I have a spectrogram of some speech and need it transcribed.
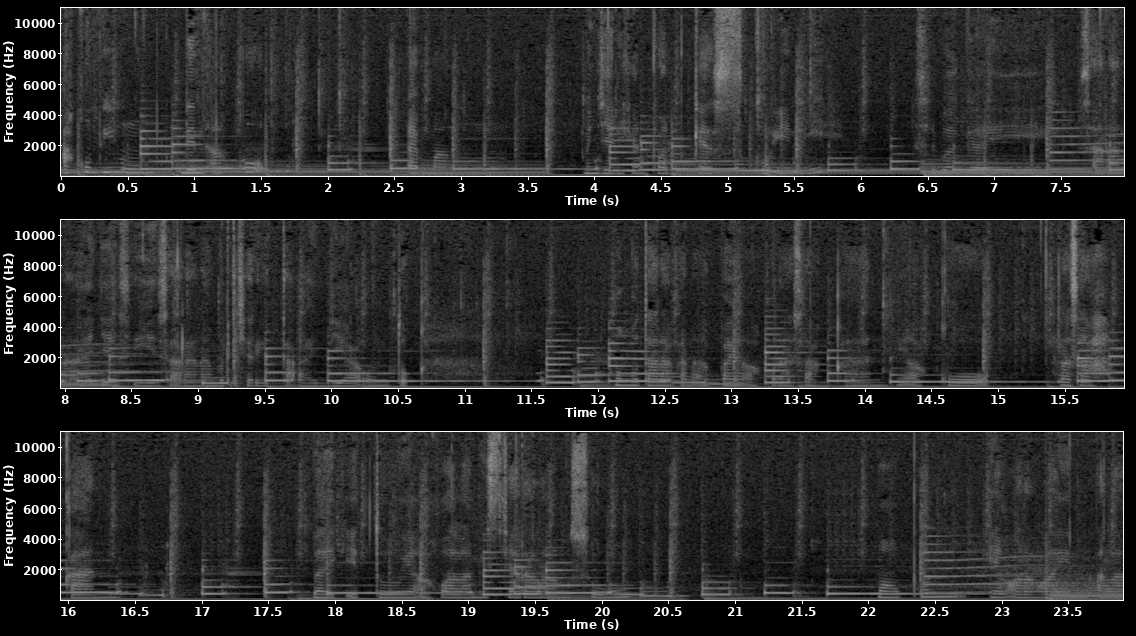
aku bingung dan aku emang menjadikan podcastku ini sebagai sarana aja sih sarana bercerita aja untuk rasakan baik itu yang aku alami secara langsung maupun yang orang lain alami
